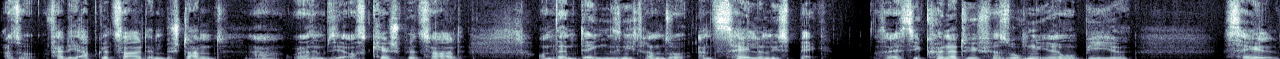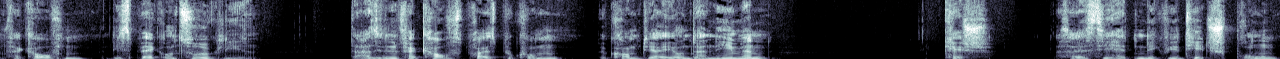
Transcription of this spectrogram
also fertig abgezahlt im Bestand, ja, oder sind sie aus Cash bezahlt und dann denken sie nicht dran so an Sale und Leaseback. Das heißt, sie können natürlich versuchen, ihre Immobilie Sale, verkaufen, Leaseback und zurückleasen. Da sie den Verkaufspreis bekommen, bekommt ja ihr Unternehmen Cash. Das heißt, sie hätten Liquiditätssprung,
